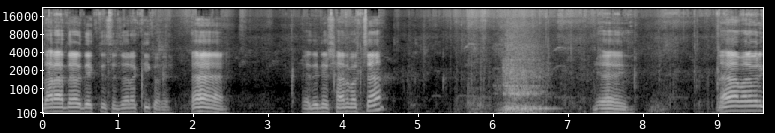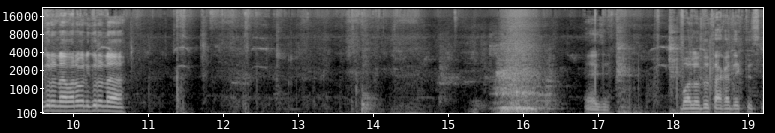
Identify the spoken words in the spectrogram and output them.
দাঁড়া দাঁড়া, দেখতেছে, যারা কি করে? হ্যাঁ। এদিনের সার বাচ্চা। এই। না, মারামারি করো না, মারামারি করো না। এই যে, বলো তো টাকা দেখতেছে।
